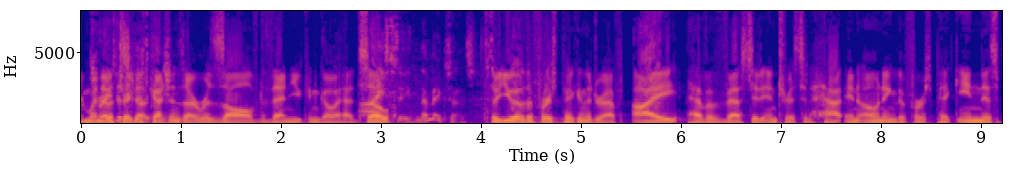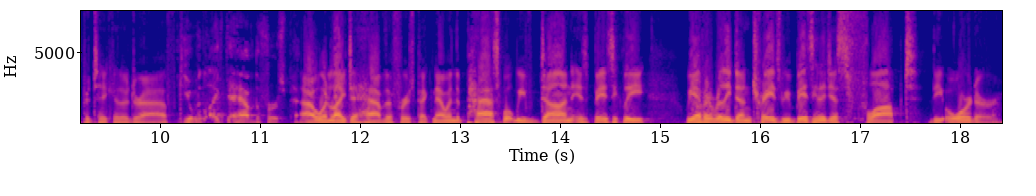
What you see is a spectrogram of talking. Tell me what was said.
And when Trade those trade discussion. discussions are resolved, then you can go ahead. I So, see. That makes sense. so you have the first pick in the draft. I have a vested interest in ha- in owning the first pick in this particular draft. You would like to have the first pick. I would like to have the first pick. Now, in the past, what we've done is basically we haven't really done trades. We basically just flopped the order.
